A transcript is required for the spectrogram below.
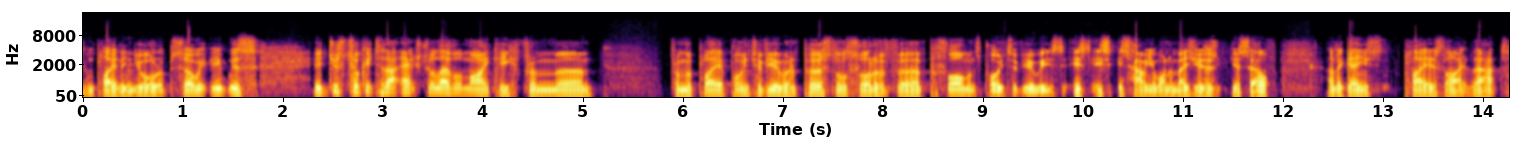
and playing in Europe. So it, it was it just took it to that extra level, Mikey, from um, from a player point of view and personal sort of uh, performance point of view. It's, it's, it's how you want to measure yourself, and against players like that.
